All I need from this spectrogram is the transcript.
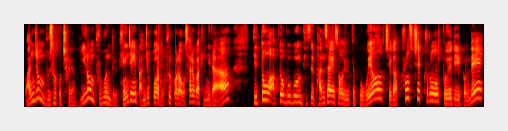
완전 무사고 차량 이런 부분들 굉장히 만족도가 높을 거라고 사료가 됩니다. 뒷도어 앞도어 부분 빛을 반사해서 이렇게 보고요. 제가 크로스 체크로 보여드릴 건데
